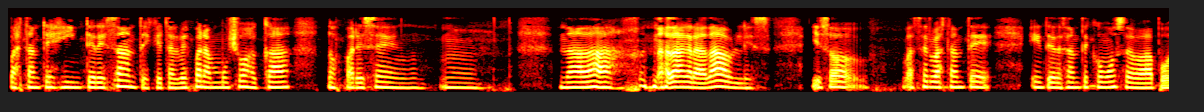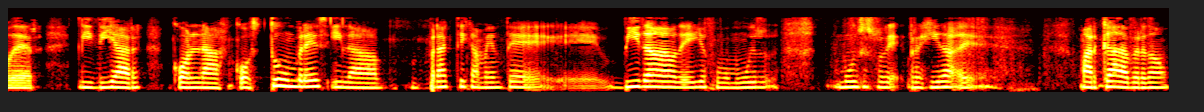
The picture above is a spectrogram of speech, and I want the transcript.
bastante interesantes que tal vez para muchos acá nos parecen mm, nada, nada agradables. Y eso va a ser bastante interesante cómo se va a poder lidiar con las costumbres y la prácticamente eh, vida de ellos como muy muy regida eh, marcada perdón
